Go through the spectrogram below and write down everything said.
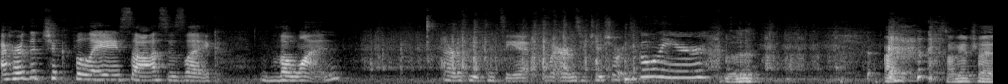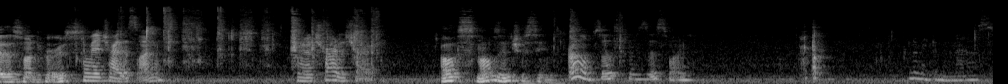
I heard the Chick fil A sauce is like the one. I don't know if you can see it. My arms are too short to go there. Alright, so I'm gonna try this one first. I'm gonna try this one. I'm gonna try to try it. Oh, it smells interesting. Oh, so it was this one. I'm gonna make a mess.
